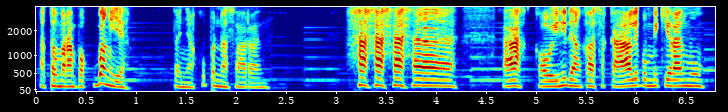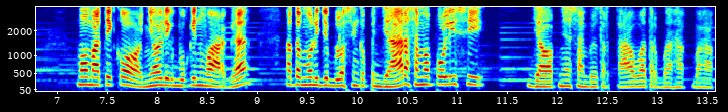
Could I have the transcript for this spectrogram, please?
atau merampok bank ya? Tanyaku penasaran. Hahaha, ah kau ini dangkal sekali pemikiranmu. Mau mati konyol digebukin warga atau mau dijeblosin ke penjara sama polisi? Jawabnya sambil tertawa terbahak-bahak.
